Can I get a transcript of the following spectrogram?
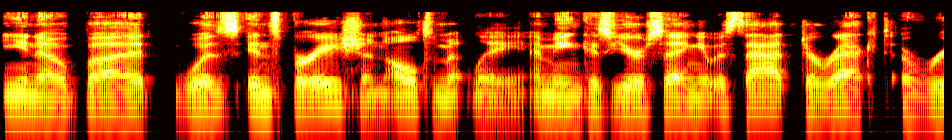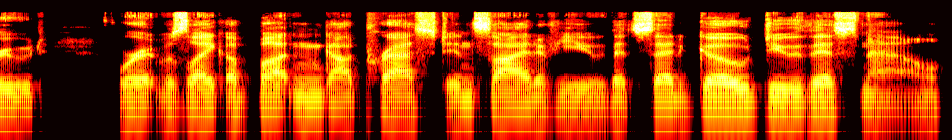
you know, but was inspiration ultimately. I mean, because you're saying it was that direct a route where it was like a button got pressed inside of you that said, go do this now.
